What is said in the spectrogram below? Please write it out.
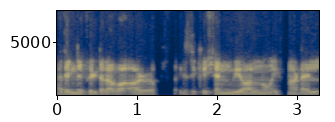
I think the filter of of execution we all know. If not, I'll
